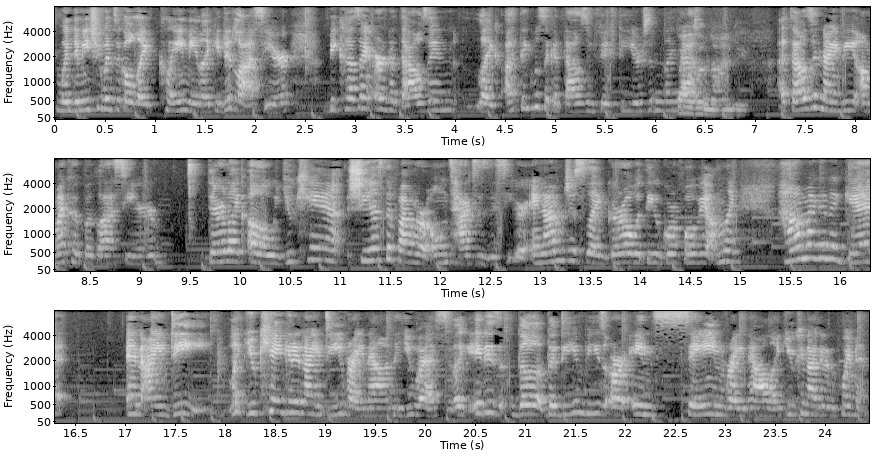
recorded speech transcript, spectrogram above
when Dimitri went to go like claim me like he did last year, because I earned a thousand, like I think it was like a thousand fifty or something like 1090. that. Thousand ninety on my cookbook last year they're like, oh, you can't, she has to file her own taxes this year. And I'm just like, girl, with the agoraphobia, I'm like, how am I gonna get an ID? Like you can't get an ID right now in the US. Like it is, the, the DMVs are insane right now. Like you cannot get an appointment.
